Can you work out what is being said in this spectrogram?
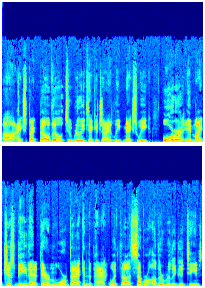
Uh, I expect Belleville to really take a giant leap next week, or it might just be that they're more back in the pack with uh, several other really good teams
